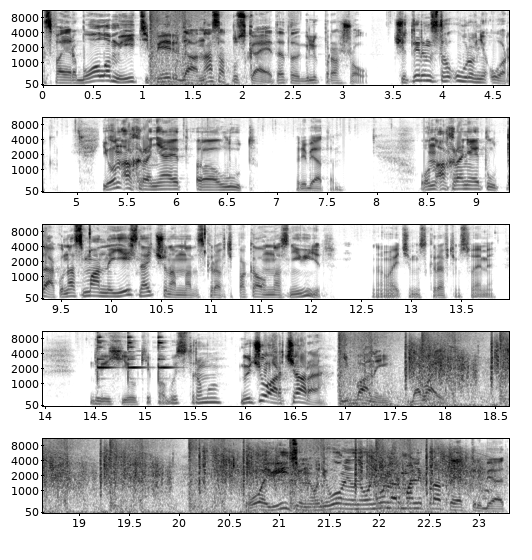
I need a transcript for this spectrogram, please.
с фаерболом, и теперь, да, нас отпускает, этот глюк прошел. 14 уровня орк, и он охраняет э, лут, ребята. Он охраняет лут. Так, у нас манна есть. Знаете, что нам надо скрафтить? Пока он нас не видит. Давайте мы скрафтим с вами две хилки по-быстрому. Ну чё, арчара, ебаный, давай. Ой, видите, у него, у него, нормальный протект, ребят.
